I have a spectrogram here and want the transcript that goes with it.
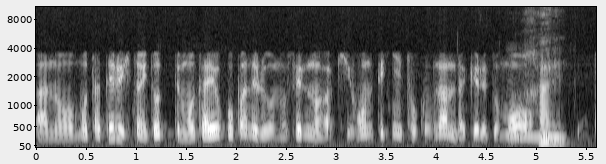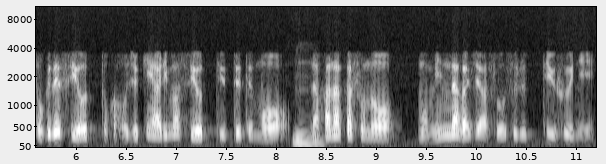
あのもう建てる人にとっても太陽光パネルを載せるのが基本的に得なんだけれども、はい、得ですよとか補助金ありますよって言ってても、うん、なかなかそのもうみんながじゃあそうするっていうふうに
